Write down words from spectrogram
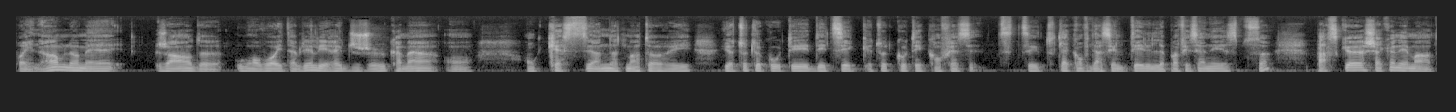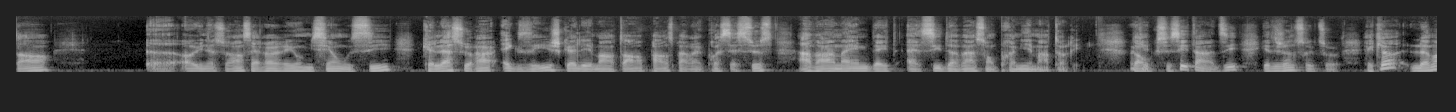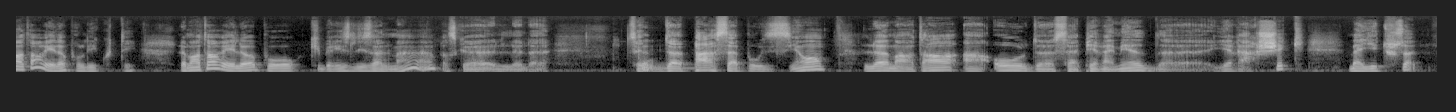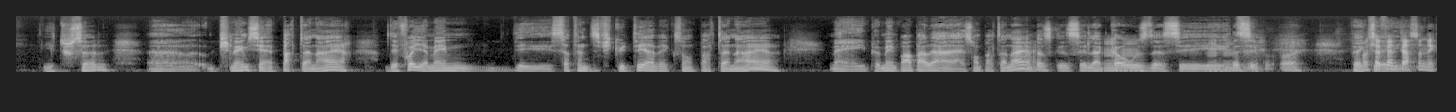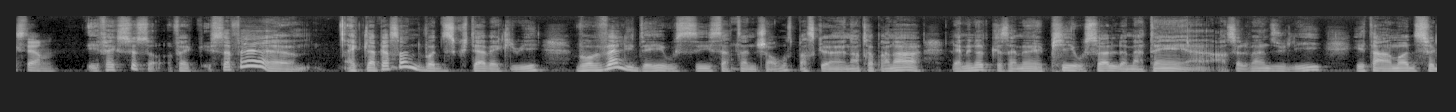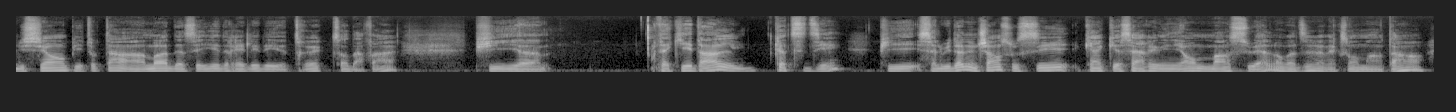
pas énorme, là, mais genre de, où on va établir les règles du jeu, comment on, on questionne notre mentoré. Il y a tout le côté d'éthique, tout le côté toute la confidentialité, le professionnalisme, tout ça. Parce que chacun des mentors euh, a une assurance erreur et omission aussi, que l'assureur exige que les mentors passent par un processus avant même d'être assis devant son premier mentoré. Donc, ceci étant dit, il y a déjà une structure. Et que là, le mentor est là pour l'écouter. Le mentor est là pour qu'il brise l'isolement, hein, parce que le, le- c'est de par sa position, le mentor en haut de sa pyramide euh, hiérarchique, ben, il est tout seul. Il est tout seul. Euh, puis même s'il y a un partenaire, des fois, il y a même des, certaines difficultés avec son partenaire, mais il peut même pas en parler à son partenaire Ouais. parce que c'est la Mhm. cause de ses. Mhm. Là, c'est- ouais. Fait Ouais, ça fait une personne externe. et fait que c'est ça. Fait que ça fait euh, que la personne va discuter avec lui, va valider aussi certaines choses parce qu'un entrepreneur, la minute que ça met un pied au sol le matin euh, en se levant du lit, il est en mode solution, puis il est tout le temps en mode essayer de régler des trucs, toutes sortes d'affaires. Puis, euh, fait qu'il est dans le quotidien. Puis ça lui donne une chance aussi quand que sa réunion mensuelle, on va dire, avec son mentor,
